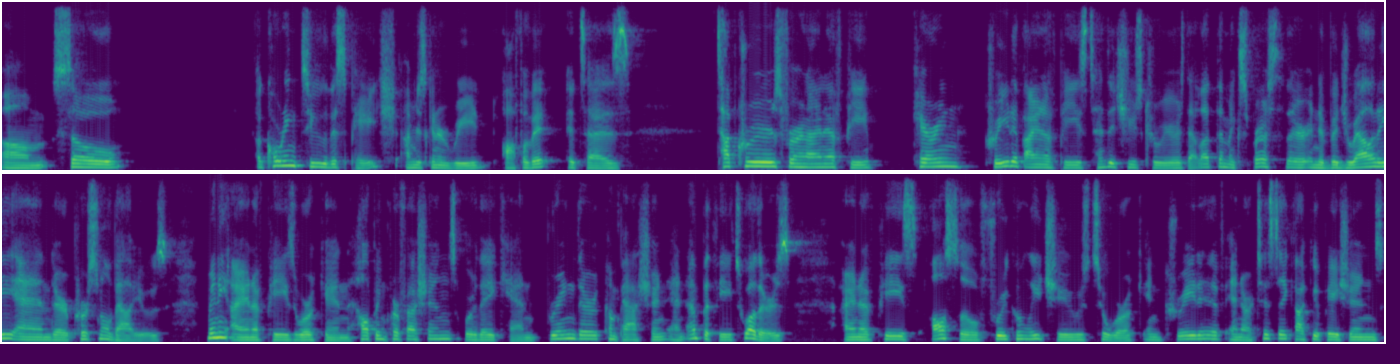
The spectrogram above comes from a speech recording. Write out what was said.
Um, so, according to this page, I'm just going to read off of it. It says, Top careers for an INFP caring, creative INFPs tend to choose careers that let them express their individuality and their personal values. Many INFPs work in helping professions where they can bring their compassion and empathy to others. INFPs also frequently choose to work in creative and artistic occupations,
